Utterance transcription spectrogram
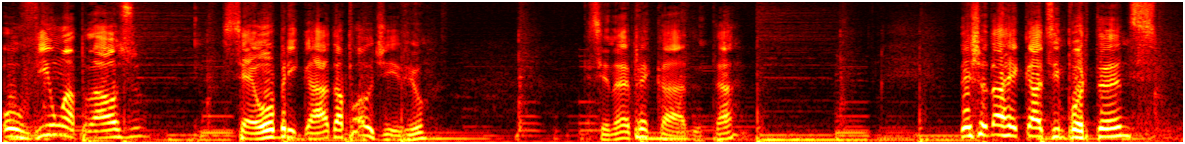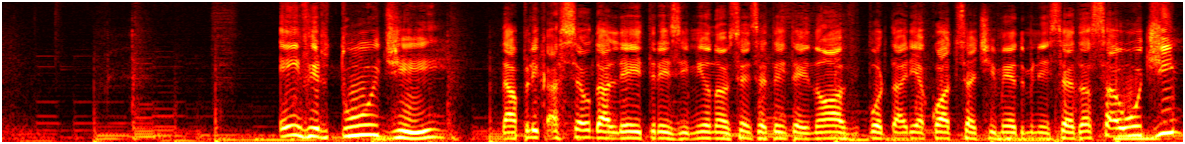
ouvir um aplauso, você é obrigado a aplaudir, viu? Senão é pecado, tá? Deixa eu dar recados importantes. Em virtude da aplicação da Lei 13.979, Portaria 476 do Ministério da Saúde,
